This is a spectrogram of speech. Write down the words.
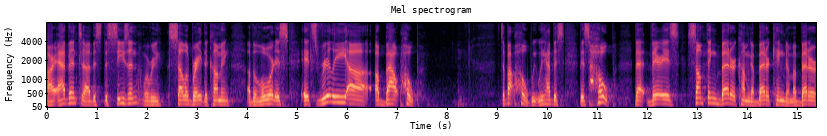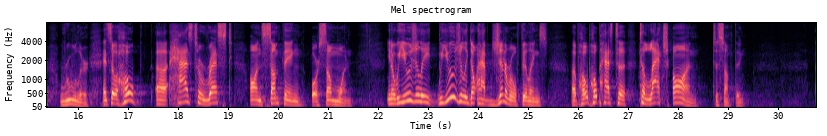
All right, Advent, uh, this, this season where we celebrate the coming of the Lord, is it's really uh, about hope. It's about hope. We, we have this, this hope that there is something better coming, a better kingdom, a better ruler. And so hope uh, has to rest on something or someone. You know, we usually, we usually don't have general feelings of hope. Hope has to, to latch on to something.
